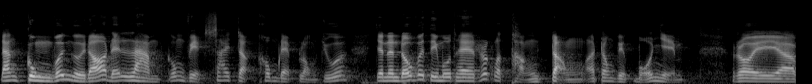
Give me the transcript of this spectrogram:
đang cùng với người đó để làm công việc sai trật không đẹp lòng Chúa. Cho nên đối với Timôthê rất là thận trọng ở trong việc bổ nhiệm. Rồi ờ,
